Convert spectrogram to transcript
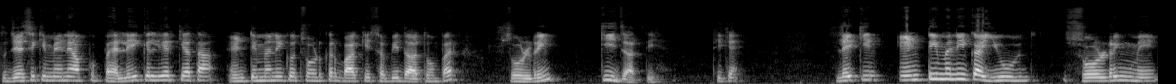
तो जैसे कि मैंने आपको पहले ही क्लियर किया था, एंटीमनी को छोड़कर बाकी सभी धातुओं पर सोल्डरिंग की जाती है, ठीक है? लेकिन एंटीमनी का यूज़ सोल्डरिंग में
